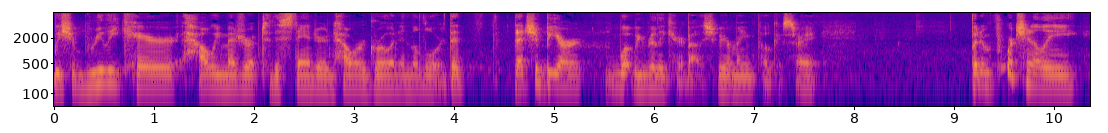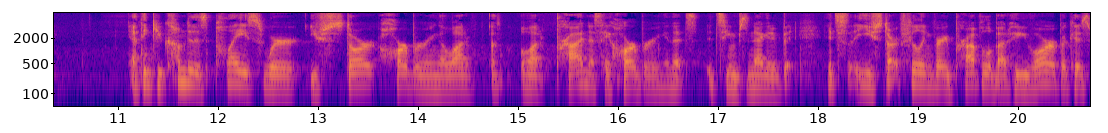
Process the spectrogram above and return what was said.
we should really care how we measure up to the standard and how we're growing in the Lord. That that should be our what we really care about. That should be our main focus, right? But unfortunately, I think you come to this place where you start harboring a lot of a, a, lot of pride, and I say harboring, and that's it seems negative, but it's you start feeling very prideful about who you are because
